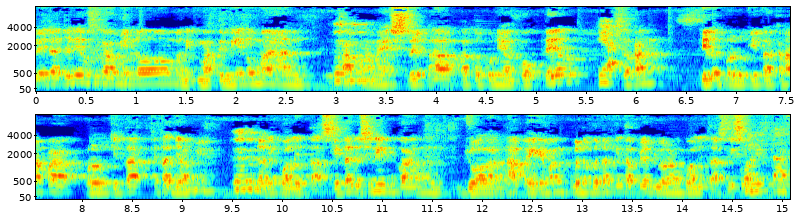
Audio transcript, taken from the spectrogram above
beda. Jadi yang suka minum, menikmati minuman, Mhm. apa namanya straight up ataupun yang koktail, Ya. silakan pilih produk kita. Kenapa produk kita kita jamin Mhm. dari kualitas. Kita di sini bukan jualan apa ya, memang benar-benar kita pure jualan kualitas di sini. Kualitas.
